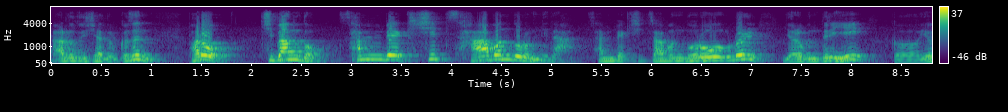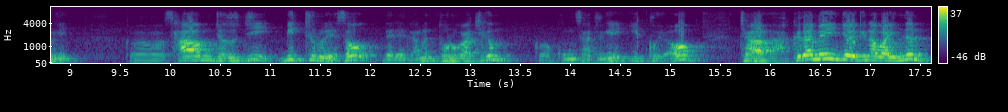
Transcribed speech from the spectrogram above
알아두셔야 될 것은 바로 지방도 314번 도로입니다. 314번 도로를 여러분들이 그 여기 그 사암 저수지 밑으로 해서 내려가는 도로가 지금 그 공사 중에 있고요. 자, 그 다음에 이제 여기 나와 있는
